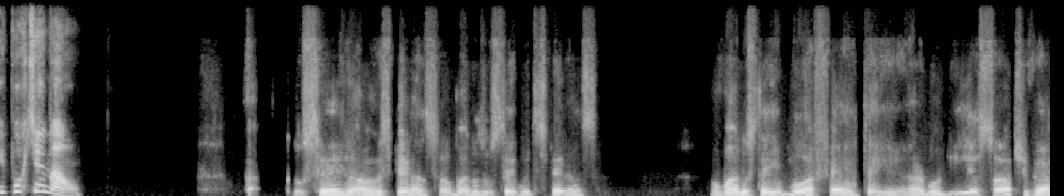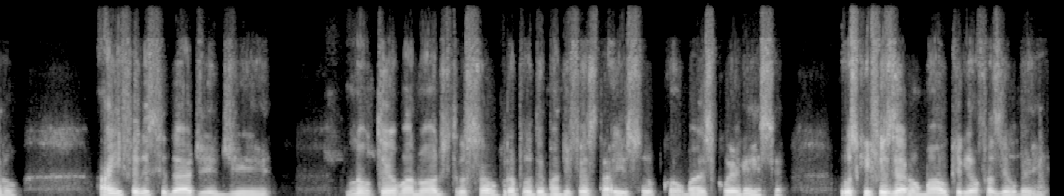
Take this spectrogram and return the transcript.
E por que não? Não sei, a esperança, humanos têm muita esperança. Humanos têm boa fé, têm harmonia, só tiveram a infelicidade de não ter um manual de instrução para poder manifestar isso com mais coerência. Os que fizeram mal queriam fazer o bem.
